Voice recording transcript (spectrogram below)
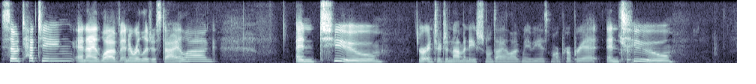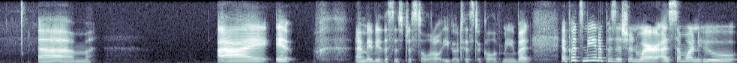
so touching and I love interreligious dialogue. And two, or interdenominational dialogue maybe is more appropriate. And sure. two, um I it and maybe this is just a little egotistical of me, but it puts me in a position where as someone who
